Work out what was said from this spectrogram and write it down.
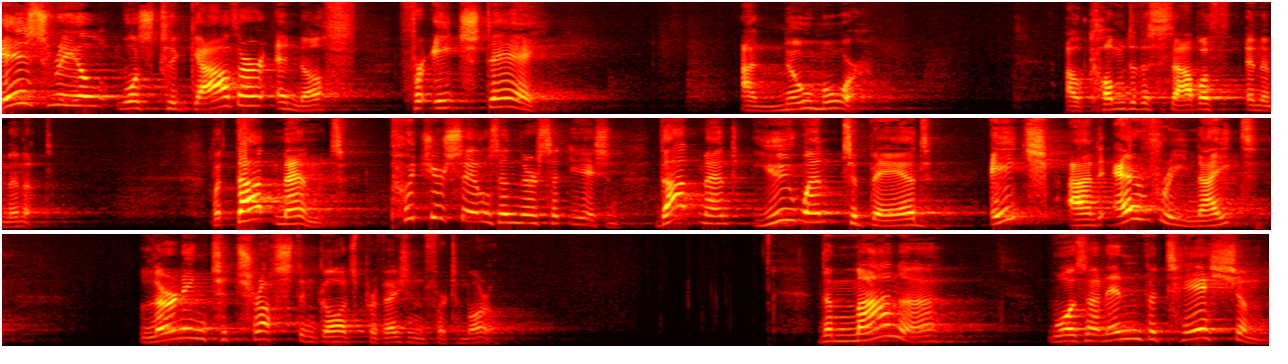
Israel was to gather enough for each day and no more. I'll come to the Sabbath in a minute. But that meant, put yourselves in their situation, that meant you went to bed each and every night learning to trust in God's provision for tomorrow. The manna was an invitation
